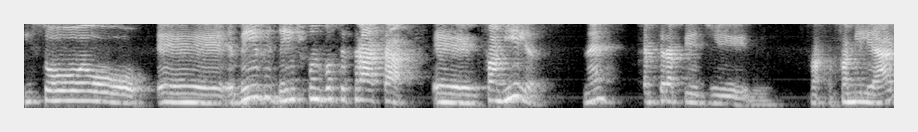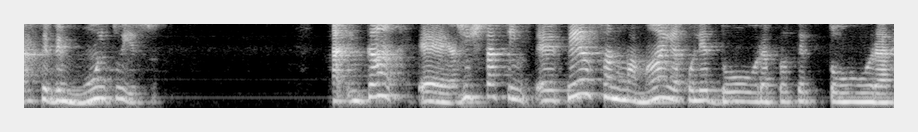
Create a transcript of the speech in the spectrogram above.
Isso é, é bem evidente quando você trata é, famílias, né? Faz terapia de familiar, você vê muito isso. Então, é, a gente está assim, é, pensa numa mãe acolhedora, protetora,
